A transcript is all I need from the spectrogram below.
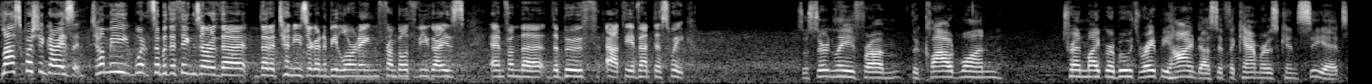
Last question, guys. Tell me what some of the things are that, that attendees are going to be learning from both of you guys and from the, the booth at the event this week. So certainly from the Cloud One Trend Micro booth right behind us, if the cameras can see it,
